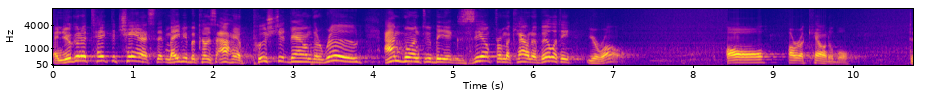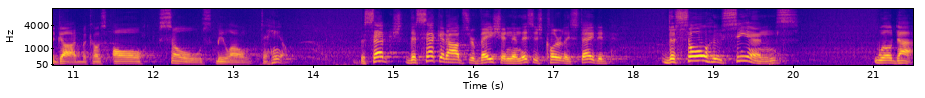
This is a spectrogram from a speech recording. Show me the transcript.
And you're going to take the chance that maybe because I have pushed it down the road, I'm going to be exempt from accountability. You're wrong. All are accountable to God because all souls belong to Him. The, sec- the second observation, and this is clearly stated the soul who sins will die.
